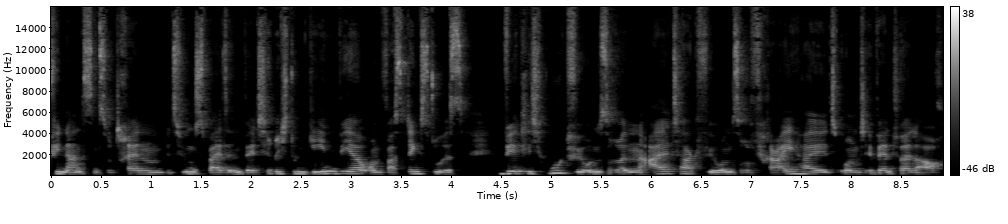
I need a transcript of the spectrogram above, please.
Finanzen zu trennen, beziehungsweise in welche Richtung gehen wir und was denkst du ist wirklich gut für unseren Alltag, für unsere Freiheit und eventuell auch,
